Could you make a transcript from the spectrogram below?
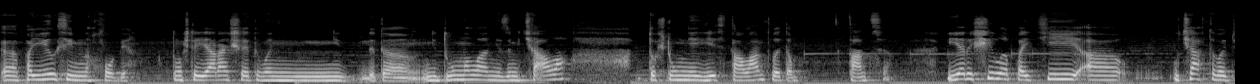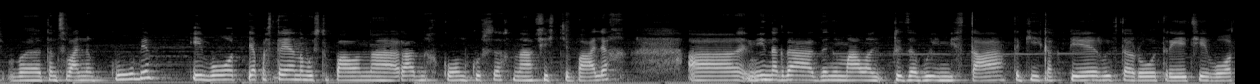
э, появилось именно хобби. Потому что я раньше этого не, это не думала, не замечала. То, что у меня есть талант в этом танце. И я решила пойти э, участвовать в танцевальном клубе. И вот я постоянно выступала на разных конкурсах, на фестивалях. А, иногда занимала призовые места, такие как первый, второй, третий. Вот.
